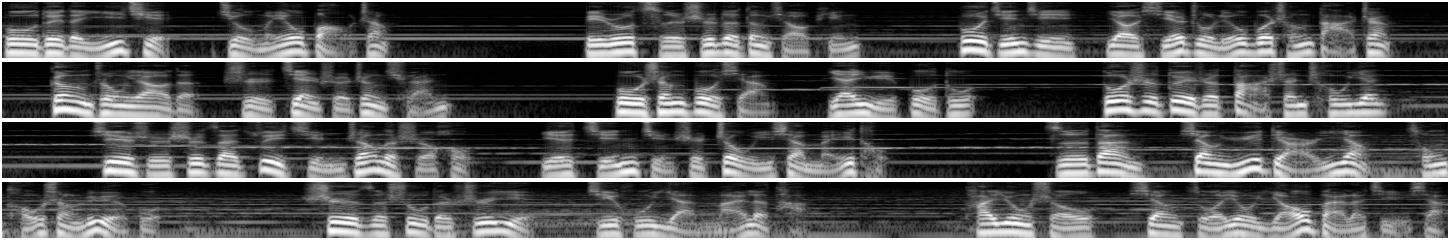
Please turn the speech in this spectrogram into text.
部队的一切就没有保障。比如此时的邓小平，不仅仅要协助刘伯承打仗，更重要的是建设政权。不声不响，言语不多，多是对着大山抽烟。即使是在最紧张的时候，也仅仅是皱一下眉头。子弹像雨点一样从头上掠过，柿子树的枝叶几乎掩埋了他。他用手向左右摇摆了几下，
